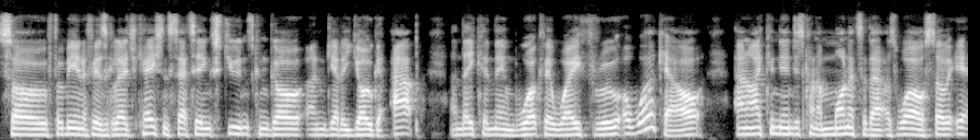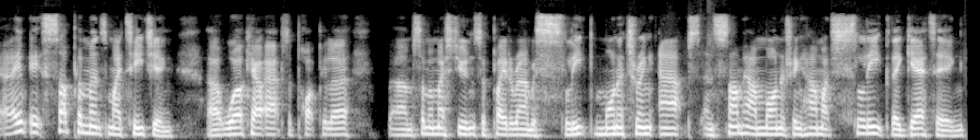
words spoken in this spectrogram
So for me in a physical education setting, students can go and get a yoga app and they can then work their way through a workout and I can then just kind of monitor that as well. So it, it supplements my teaching. Uh, workout apps are popular. Um, some of my students have played around with sleep monitoring apps and somehow monitoring how much sleep they're getting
